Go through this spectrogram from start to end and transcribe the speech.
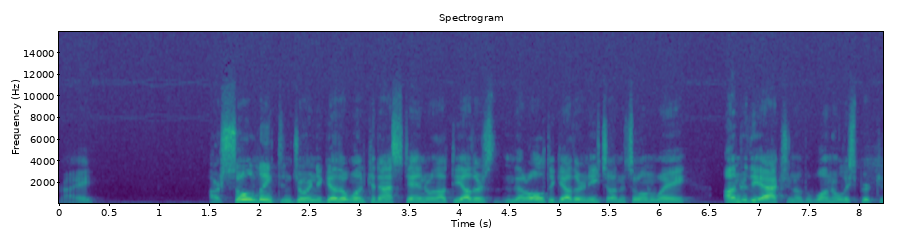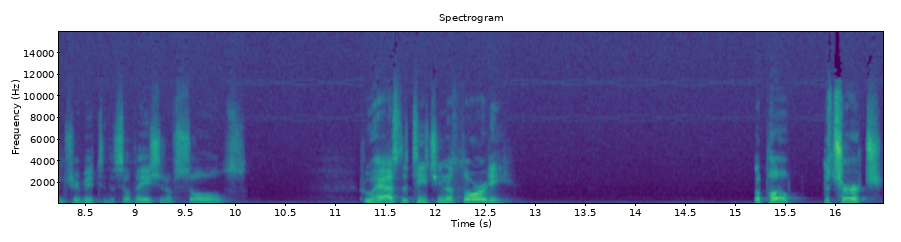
right, are so linked and joined together, one cannot stand without the others, and that all together and each on its own way, under the action of the one Holy Spirit, contribute to the salvation of souls. Who has the teaching authority? The Pope, the church.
